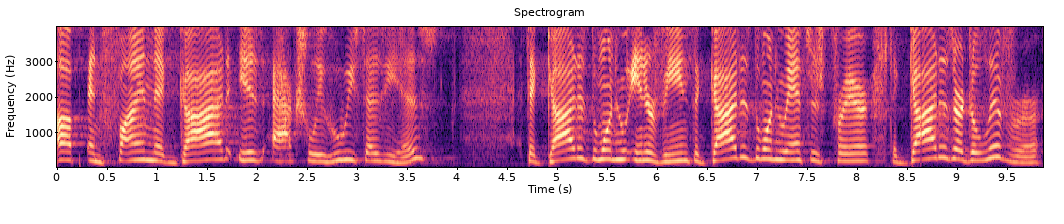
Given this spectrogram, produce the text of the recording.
up and find that God is actually who He says He is, that God is the one who intervenes, that God is the one who answers prayer, that God is our deliverer.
